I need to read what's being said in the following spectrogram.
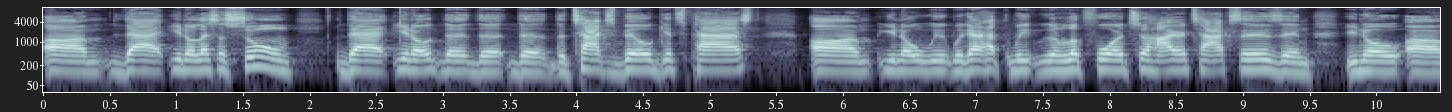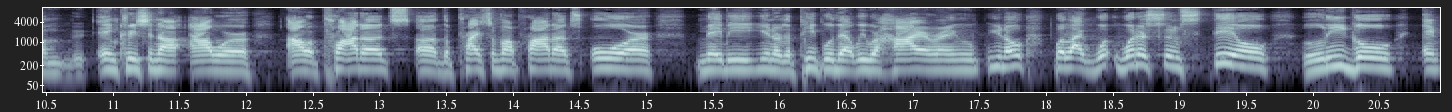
um, that you know let's assume that you know the the the, the tax bill gets passed um, you know, we, we gotta have we, are gonna look forward to higher taxes and you know um, increasing our our, our products, uh, the price of our products, or maybe you know the people that we were hiring, you know. But like, what what are some still legal and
